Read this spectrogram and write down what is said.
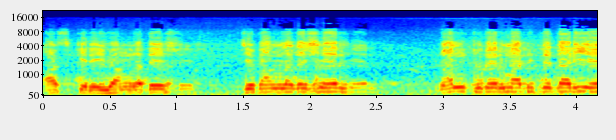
আজকের এই বাংলাদেশ যে বাংলাদেশের রংপুরের মাটিতে দাঁড়িয়ে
